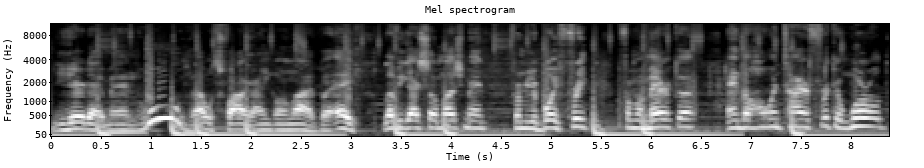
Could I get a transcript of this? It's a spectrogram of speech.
You hear that, man? Woo, that was fire. I ain't gonna lie. But hey, love you guys so much, man. From your boy Freak from America and the whole entire freaking world,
